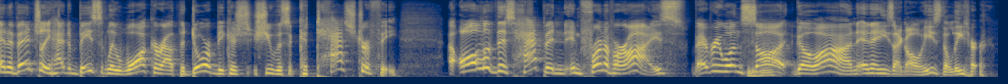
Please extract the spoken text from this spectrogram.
and eventually had to basically walk her out the door because she was a catastrophe. All of this happened in front of our eyes. Everyone saw it go on, and then he's like, "Oh, he's the leader."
